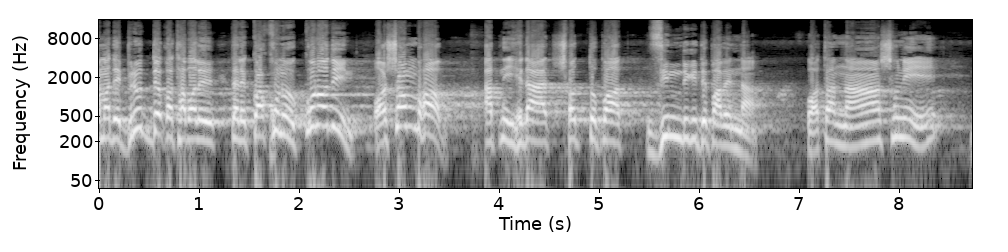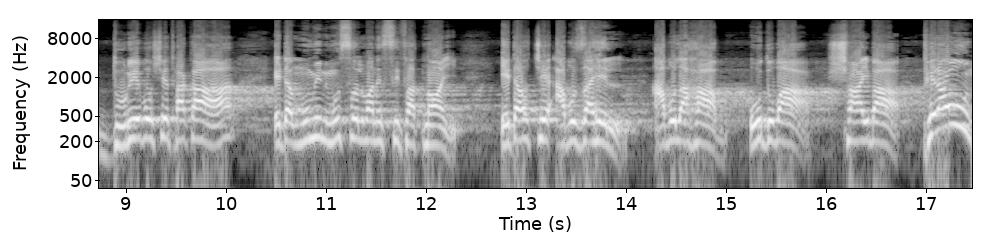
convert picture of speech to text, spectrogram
আমাদের বিরুদ্ধে কথা বলে, তাহলে কখনো, কোনোদিন অসম্ভব আপনি হেদায়ত, সত্যপথ, জিন্দিগিতে পাবেন না। কথা না শুনে দূরে বসে থাকা, এটা মুমিন মুসলমানের সিফাত নয়। এটা হচ্ছে আবু জাহেল আবুল আহাব উদবা, সাইবা, ফেরাউন,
